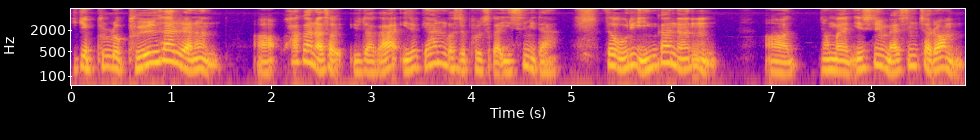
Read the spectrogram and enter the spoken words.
이게 불로 불사르라는 어, 화가 나서 유다가 이렇게 하는 것을 볼 수가 있습니다. 그래서 우리 인간은 어, 정말 예수님 말씀처럼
